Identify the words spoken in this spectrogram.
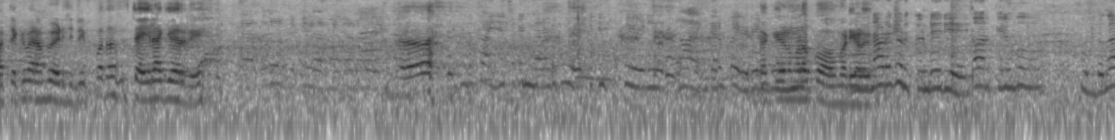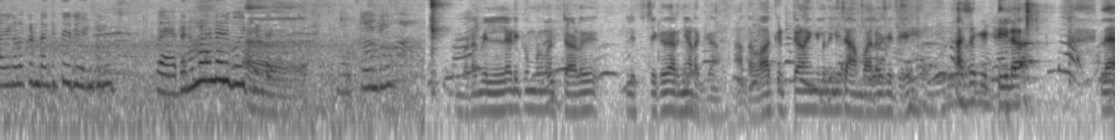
ഒറ്റയ്ക്ക് വരാൻ പേടിച്ചിട്ട് ഇപ്പൊ സ്റ്റൈലാക്കി വരണേ. ഇതൊക്കെയാണ് നമ്മളെ കോമഡികൾ അവിടെ കിടക്കേണ്ടി വരുവേ പോകും ഫുഡും കാര്യങ്ങളൊക്കെ ഉണ്ടാക്കി തരുമെങ്കിലും വേദന നമ്മൾ തന്നെ അനുഭവിക്കണ്ടേ? നോക്കിയെങ്കിലും. ഇവിടെ ബില്ലടിക്കുമ്പോൾ മറ്റാൾ ലിപ്സ്റ്റിക് തെരഞ്ഞു നടക്കുക അഥവാ കിട്ടുകയാണെങ്കിൽ ഇതിൽ ചാമ്പാല വെച്ചിട്ട്. പക്ഷെ കിട്ടിയില്ല. അല്ലേ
